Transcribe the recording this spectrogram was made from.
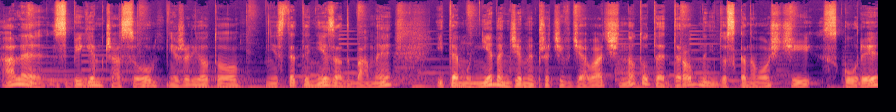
ale z biegiem czasu, jeżeli o to niestety nie zadbamy i temu nie będziemy przeciwdziałać, no to te drobne niedoskonałości skóry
